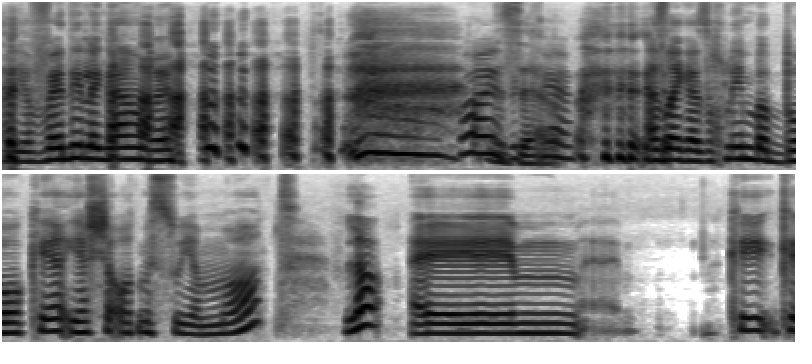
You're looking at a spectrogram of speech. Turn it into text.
היובדי לגמרי. אוי, זהו. כיף. אז רגע, אז אוכלים בבוקר, יש שעות מסוימות? לא, אה, כי, כי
